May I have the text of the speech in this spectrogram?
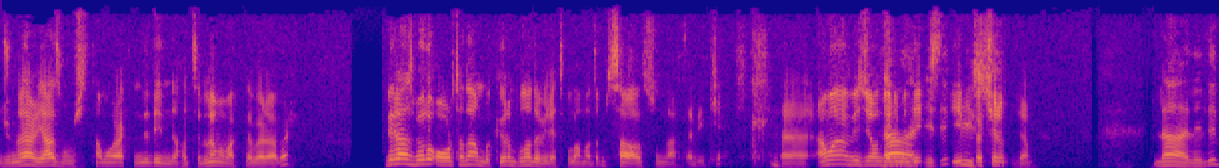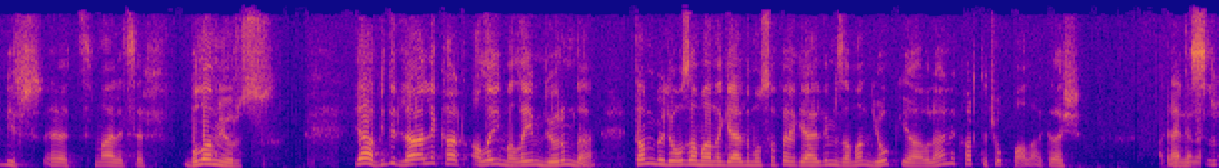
cümleler yazmamıştı. Tam olarak ne dediğini de hatırlamamakla beraber. Biraz böyle ortadan bakıyorum. Buna da bilet bulamadım. Sağ olsunlar tabii ki. E, ama vizyon döneminde isteyip kaçırmayacağım. Laleli bir. Evet maalesef. Bulamıyoruz. Ya bir de lale kart alayım alayım diyorum da tam böyle o zamana geldim o safhaya geldiğim zaman yok ya lale kart da çok pahalı arkadaş. Hakikaten Yani sırf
